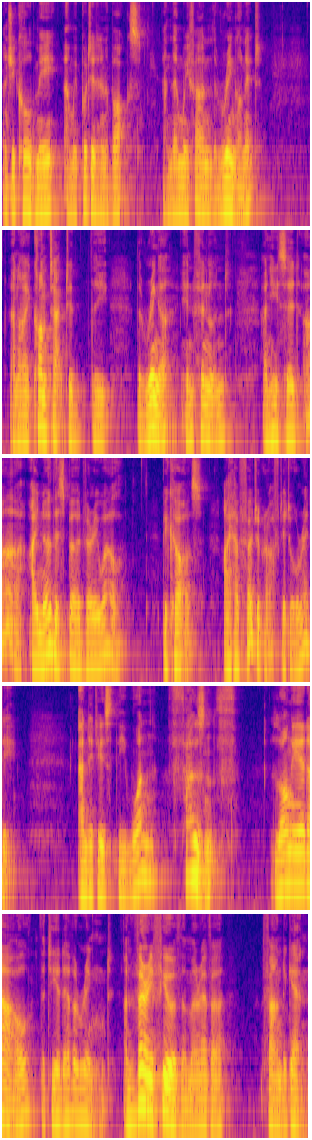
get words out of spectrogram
and she called me, and we put it in a box, and then we found the ring on it. And I contacted the, the ringer in Finland, and he said, Ah, I know this bird very well, because I have photographed it already and it is the one thousandth long eared owl that he had ever ringed, and very few of them are ever found again.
